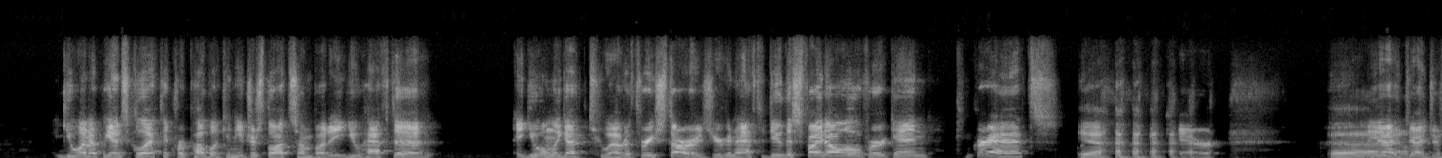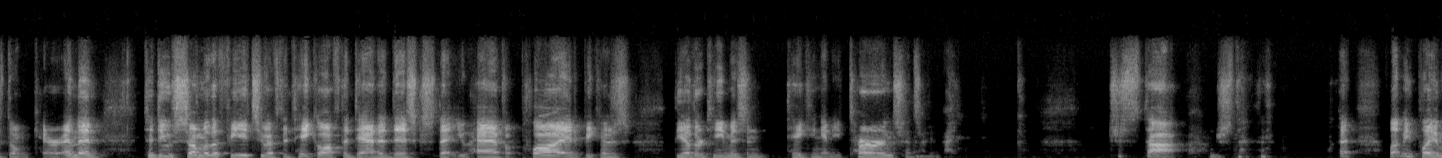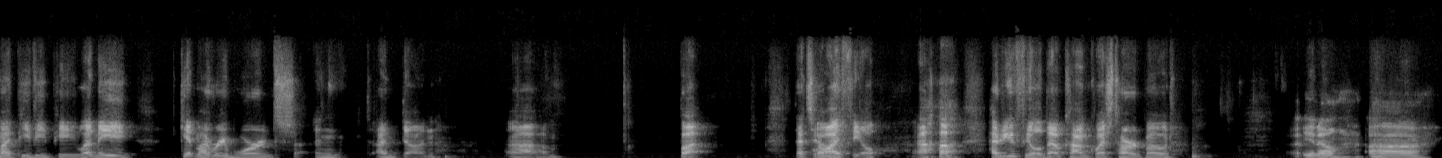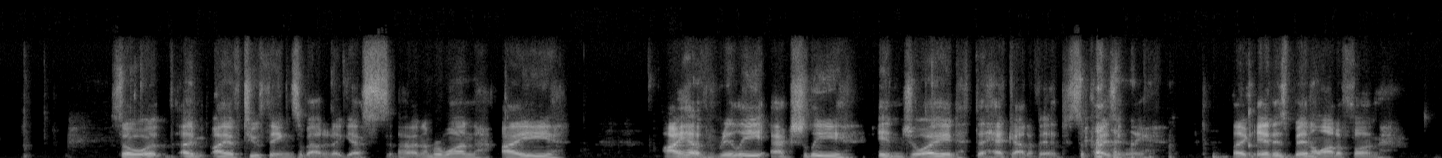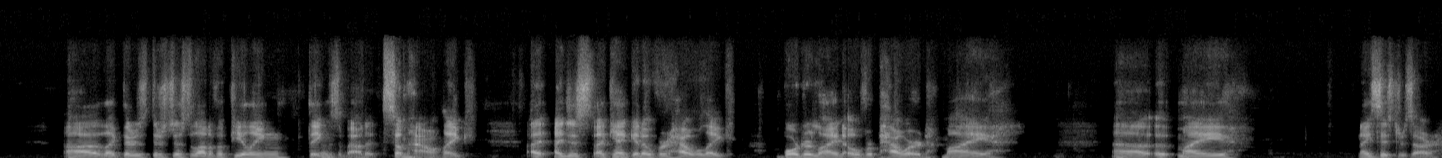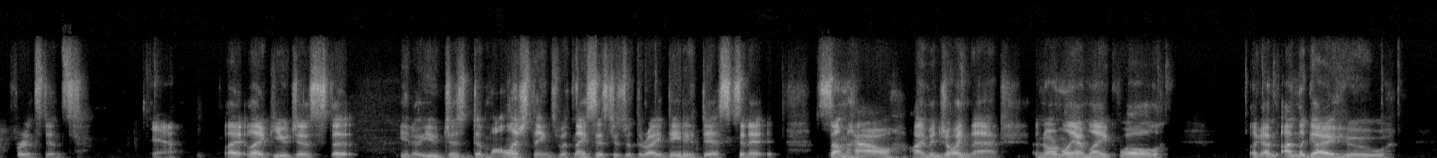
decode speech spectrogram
you went up against Galactic Republic and you just thought somebody. You have to, you only got two out of three stars. You're going to have to do this fight all over again. Congrats. Yeah. care. Uh, yeah, I, I just don't care. And then to do some of the feats, you have to take off the data discs that you have applied because the other team isn't taking any turns. It's like, just stop. Just let me play my PvP. Let me get my rewards, and I'm done. Um, but that's how I feel. Uh, how do you feel about Conquest Hard Mode? You know, uh, so uh, I, I have two things about it, I guess. Uh, number one, I I have really actually enjoyed the heck out of it, surprisingly. like it has been a lot of fun. Uh, like there's there's just a lot of appealing things about it somehow. Like I, I just I can't get over how like borderline overpowered my uh my night sisters are, for instance. Yeah like like you just uh, you know you just demolish things with night sisters with the right data disks and it somehow i'm enjoying that. Normally i'm like well like i'm, I'm the guy who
